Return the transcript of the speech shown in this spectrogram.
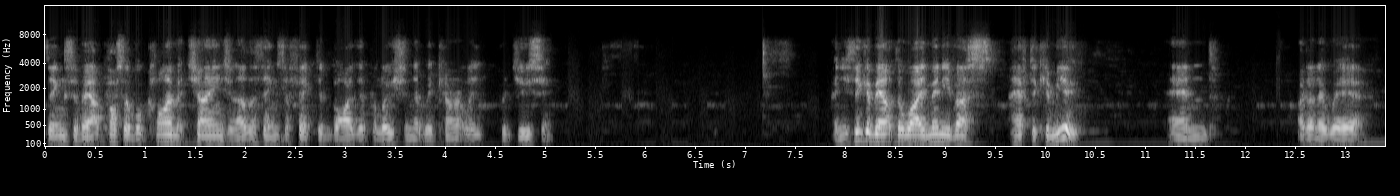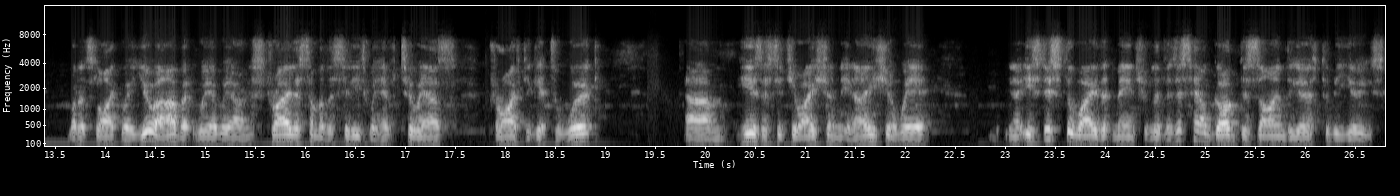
things about possible climate change and other things affected by the pollution that we're currently producing. And you think about the way many of us have to commute. And I don't know where what it's like where you are, but where we are in Australia, some of the cities we have two hours drive to get to work. Um, here's a situation in Asia where, you know, is this the way that man should live? Is this how God designed the earth to be used?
